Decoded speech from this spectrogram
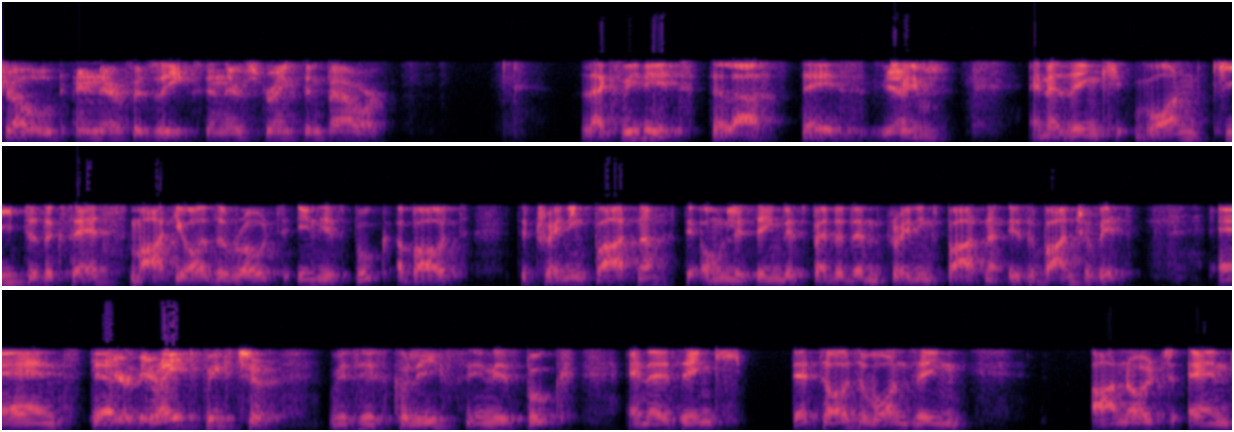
showed in their physiques and their strength and power. Like we did the last days, yes. Jim. And I think one key to success, Marty also wrote in his book about the training partner. The only thing that's better than a training partner is a bunch of it. And there's here, a great picture with his colleagues in his book. And I think that's also one thing Arnold and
